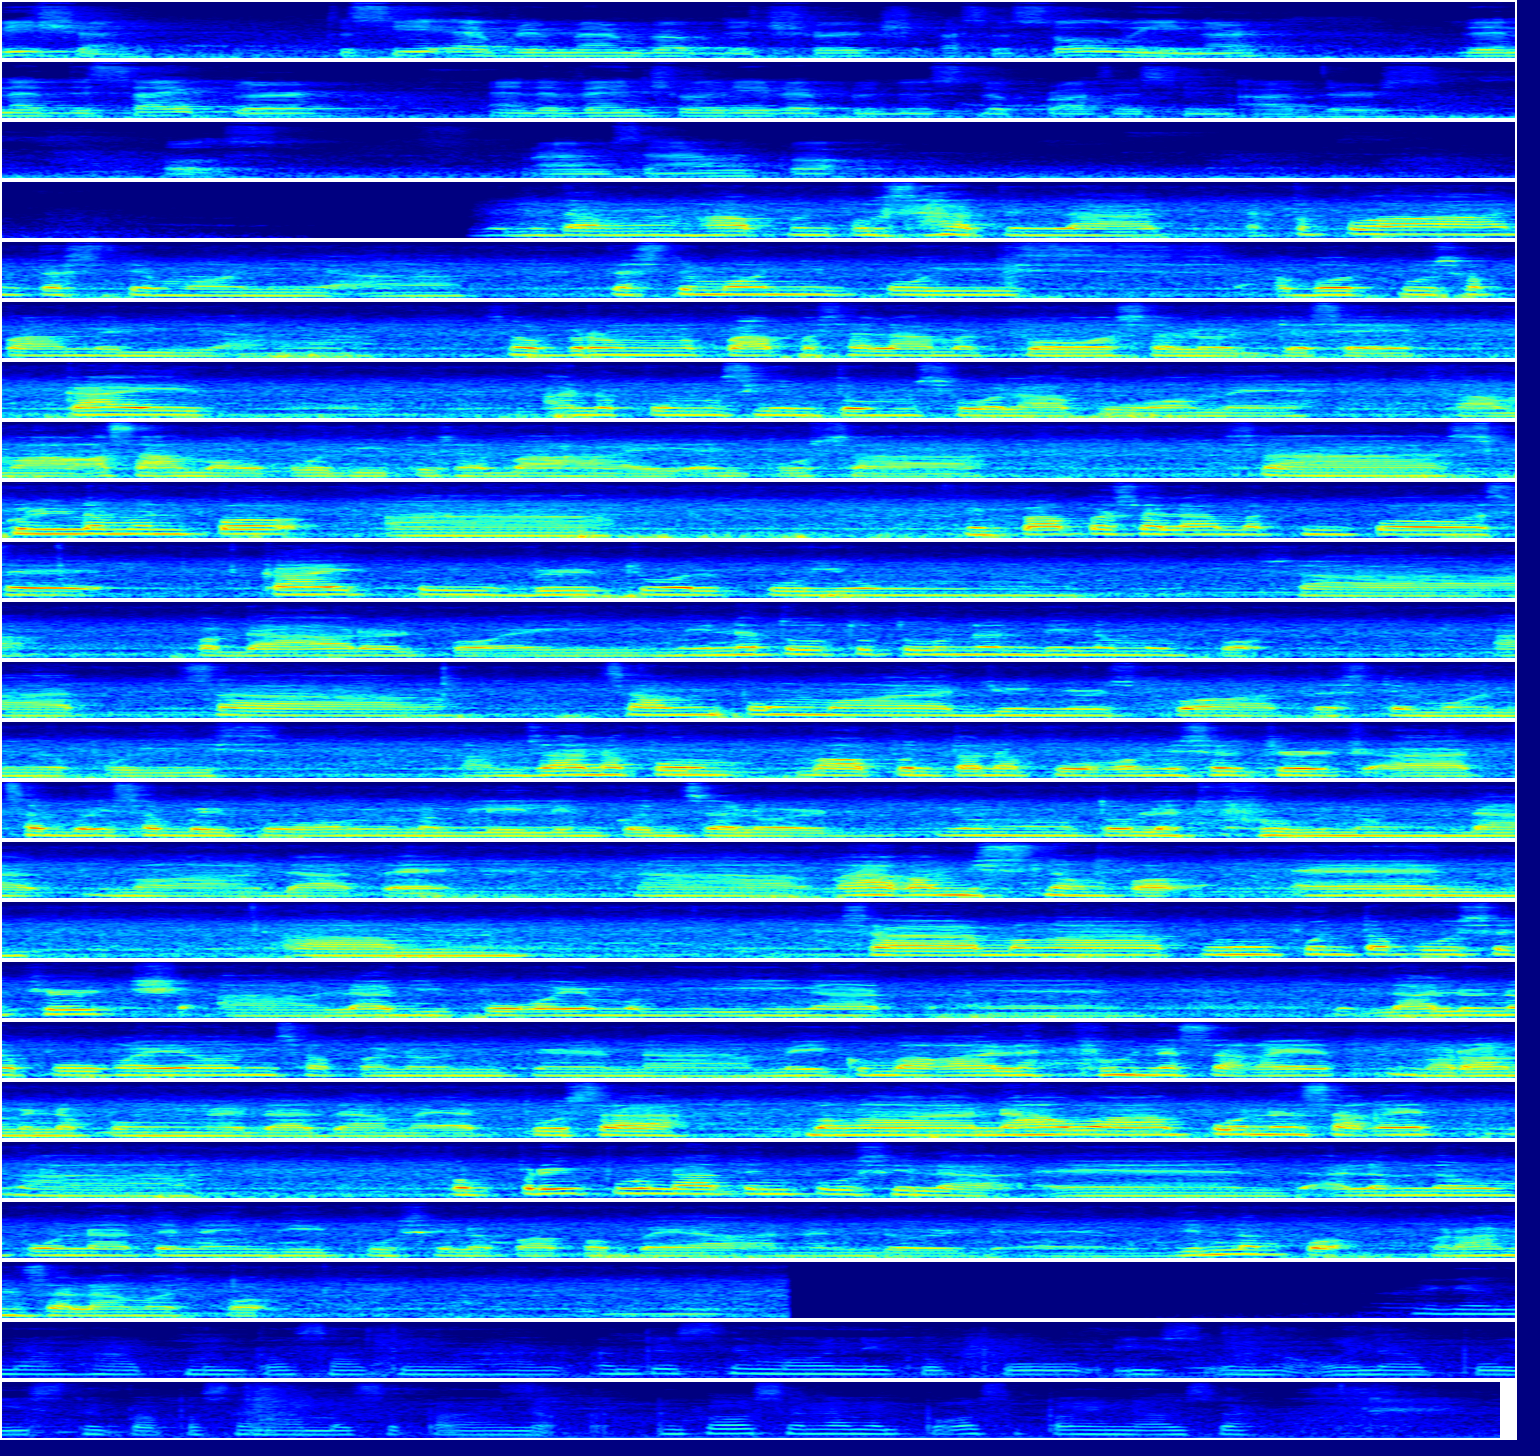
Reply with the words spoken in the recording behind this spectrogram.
Vision. To see every member of the church as a soul winner, then a discipler, and eventually reproduce the process in others also. Maraming salamat po. Gandang hapon po sa atin lahat. Ito po ang testimony. ah testimony po is about po sa family. ah. Sobrang nagpapasalamat po ako sa Lord kasi kahit ano pong symptoms wala po kami. Sa mga kasama ko po dito sa bahay and po sa sa school naman po ah. Nagpapasalamat din po kasi kahit po virtual po yung sa pag-aaral po ay may natututunan din naman po. At sa sa amin pong mga juniors po, ah, testimony ko po is um, sana po makapunta na po kami sa church at sabay-sabay po kami maglilingkod sa Lord. Yung tulad po nung dat, mga dati na nakakamiss lang po. And um, sa mga pumupunta po sa church, ah, lagi po kayong mag-iingat and lalo na po ngayon sa panahon na may kumakalat po na sakit, marami na pong nadadamay. At po sa mga nahawaan po ng sakit, na pag-pray po natin po sila and alam naman po natin na hindi po sila papabayaan ng Lord. And yun lang po. Maraming salamat po. Magandang hapon po sa ating lahat. Ang testimony ko po is unang-una po is nagpapasalamat sa Panginoon. Nagpapasalamat po ako sa Panginoon sa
